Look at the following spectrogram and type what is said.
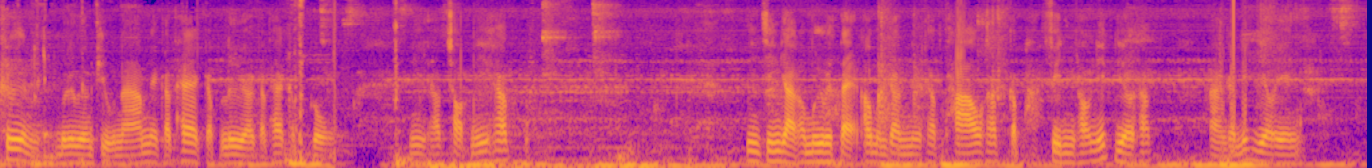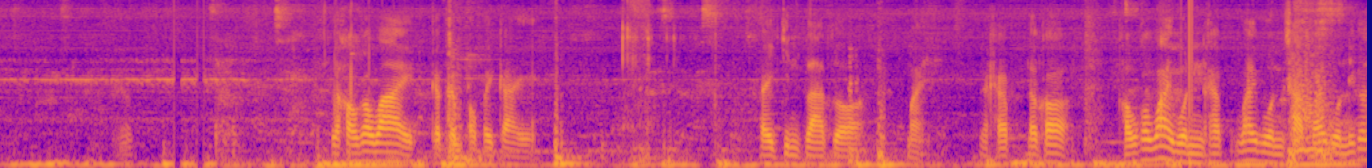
คลื่นบริเวณผิวน้ำเนี่ยกระแทกกับเรือกระแทกกับกรงนี่ครับช็อตนี้ครับ จริงๆ อยากเอามือไปแตะเขาเหมือนกันนี่ยครับ เท้าครับกับฟินเขานิดเดียวครับห่างกันนิดเดียวเอง แล้วเขาก็ว่ายกระเถิบออกไปไกล ไปกินปลาตัวใหม่นะครับ แล้วก็เขาก็ว่ายวนครับว่ายวนฉากว่ายวนนี่ก็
